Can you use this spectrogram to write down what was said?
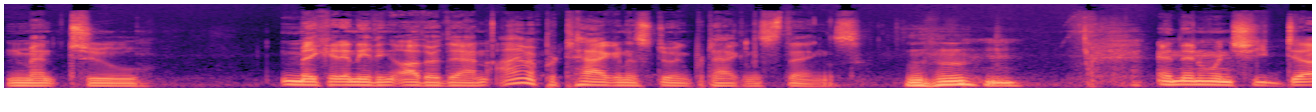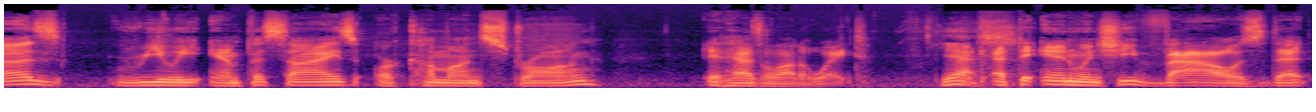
meant to make it anything other than I'm a protagonist doing protagonist things. Mm-hmm. and then when she does really emphasize or come on strong, it has a lot of weight. Yes. At the end, when she vows that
